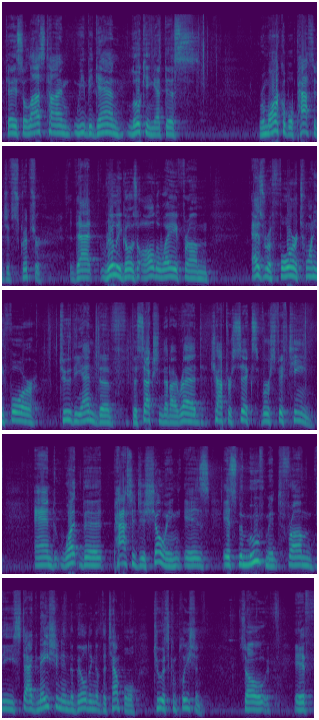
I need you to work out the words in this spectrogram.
Okay, so last time we began looking at this remarkable passage of Scripture that really goes all the way from Ezra 4:24 to the end of the section that I read, chapter 6, verse 15. And what the passage is showing is it's the movement from the stagnation in the building of the temple to its completion. So if,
